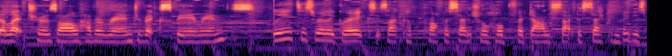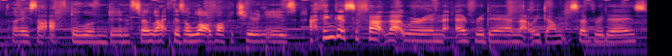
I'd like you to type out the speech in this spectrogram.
The lecturers all have a range of experience. Leeds is really great because it's like a proper central hub for dance, like the second biggest place after London. So like there's a lot of opportunities. I think it's the fact that we're in every day and that we dance every day is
